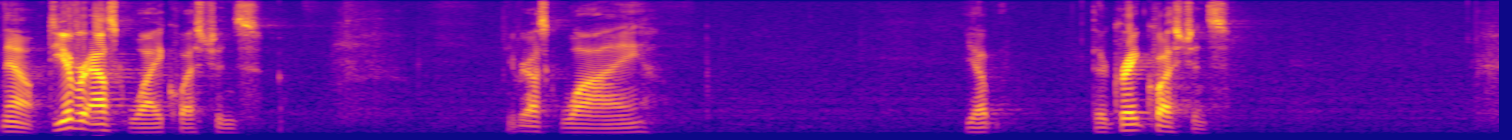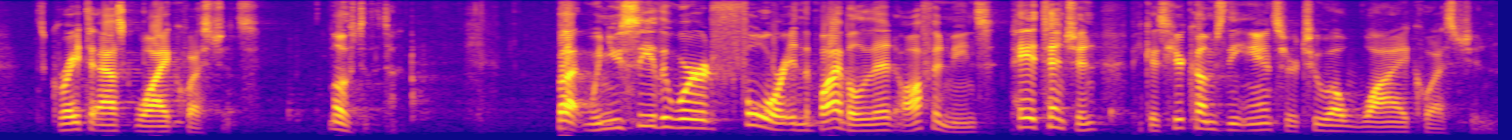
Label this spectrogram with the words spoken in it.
Now, do you ever ask why questions? Do you ever ask why? Yep, they're great questions. It's great to ask why questions, most of the time. But when you see the word for in the Bible, that often means pay attention because here comes the answer to a why question.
